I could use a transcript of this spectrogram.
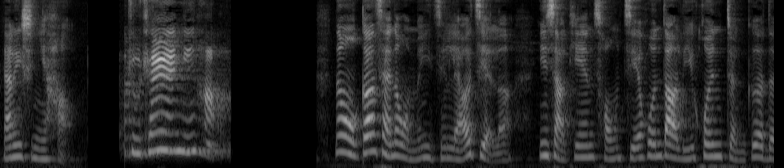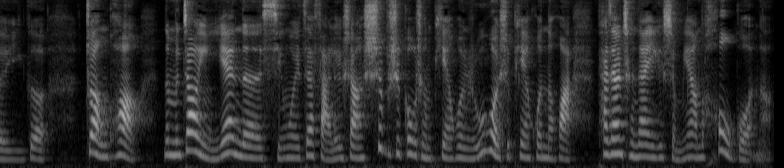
杨律师你好。主持人您好，那我刚才呢，我们已经了解了殷小天从结婚到离婚整个的一个状况。那么赵颖燕的行为在法律上是不是构成骗婚？如果是骗婚的话，她将承担一个什么样的后果呢？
